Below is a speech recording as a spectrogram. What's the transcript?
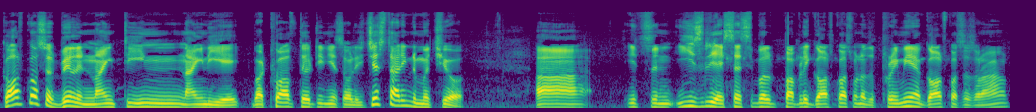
Golf course was built in 1998, about 12, 13 years old. It's just starting to mature. Uh, it's an easily accessible public golf course, one of the premier golf courses around.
